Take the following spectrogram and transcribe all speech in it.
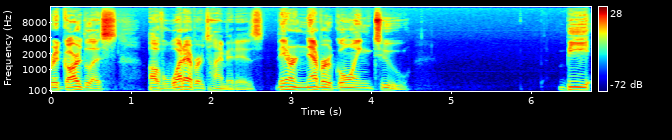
regardless of whatever time it is. They are never going to be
